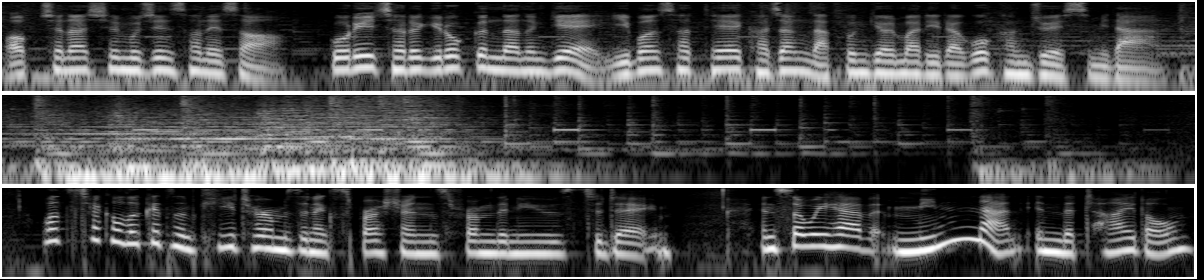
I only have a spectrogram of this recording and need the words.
업체나 실무진 선에서 꼬리 자르기로 끝나는 게 이번 사태의 가장 나쁜 결말이라고 강조했습니다. take a look at some key terms and expressions from the news today. And so we have 민낯 in the title,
